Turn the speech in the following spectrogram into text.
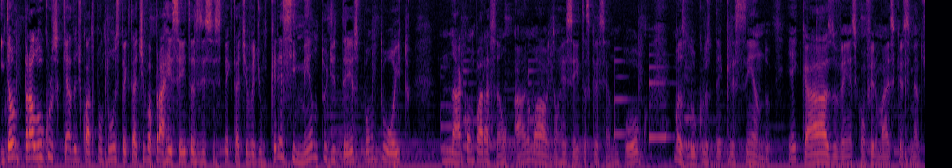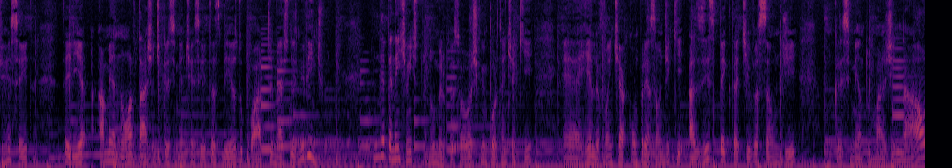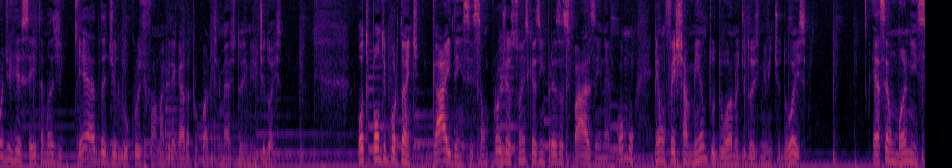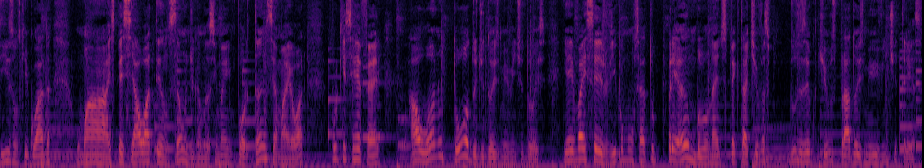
Então, para lucros, queda de 4,1, expectativa para receitas, essa expectativa de um crescimento de 3,8 na comparação anual. Então, receitas crescendo um pouco, mas lucros decrescendo. E aí, caso venha se confirmar esse crescimento de receita, teria a menor taxa de crescimento de receitas desde o quarto trimestre de 2020. Independentemente do número, pessoal, eu acho que o importante aqui é relevante é a compreensão de que as expectativas são de um crescimento marginal de receita, mas de queda de lucros de forma agregada para o quarto trimestre de 2022. Outro ponto importante, guidance são projeções que as empresas fazem, né? Como é um fechamento do ano de 2022, essa é um earning season que guarda uma especial atenção, digamos assim, uma importância maior, porque se refere ao ano todo de 2022. E aí vai servir como um certo preâmbulo né, de expectativas dos executivos para 2023.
